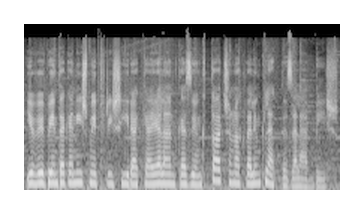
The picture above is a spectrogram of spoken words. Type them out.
Jövő pénteken ismét friss hírekkel jelentkezünk, tartsanak velünk legközelebb is.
